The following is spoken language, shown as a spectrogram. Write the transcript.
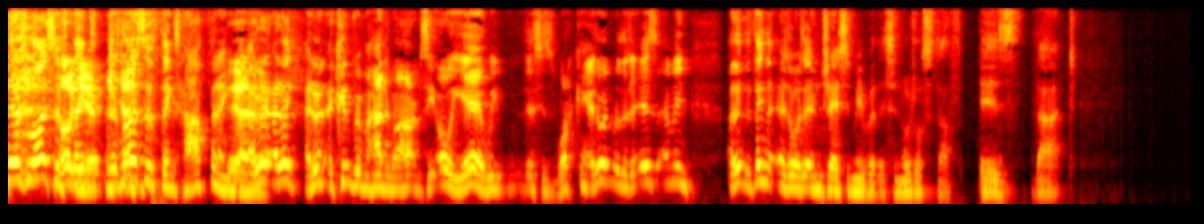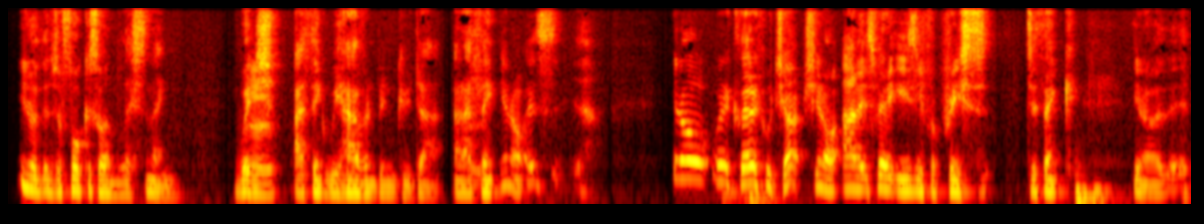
there's lots of Oh, things. dear. There's lots of things happening. Yeah. but I, don't- I don't. I don't. I couldn't put my hand in my heart and say, "Oh yeah, we this is working." I don't know that it is. I mean, I think the thing that has always interested me about the synodal stuff is that you know there's a focus on listening, which Mm. I think we haven't been good at, and I think you know it's you know we're a clerical church, you know, and it's very easy for priests to think, you know. The,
